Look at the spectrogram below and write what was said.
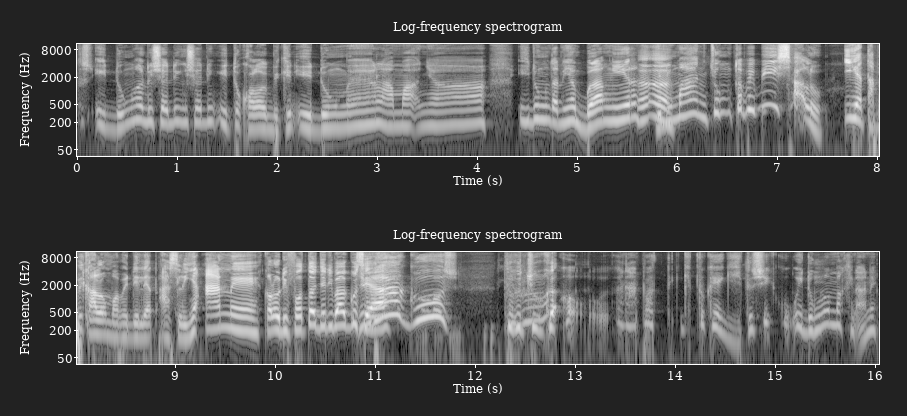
terus hidung lah di shading shading itu kalau bikin hidung meh lamanya. Hidung tadinya bangir Heeh. jadi mancung tapi bisa loh. Iya tapi kalau umpamanya dilihat aslinya aneh. Kalau di foto jadi bagus jadi ya. bagus. Itu juga. kok kenapa gitu kayak gitu sih? Kok hidung lu makin aneh?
